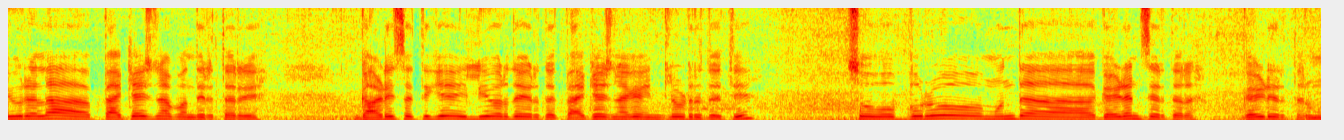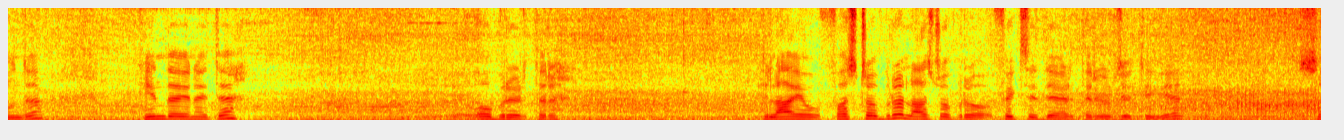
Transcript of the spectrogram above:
ಇವರೆಲ್ಲ ಪ್ಯಾಕೇಜ್ನಾಗ ಬಂದಿರ್ತಾರೆ ರೀ ಗಾಡಿ ಸತಿಗೆ ಇಲ್ಲಿವರೆದೇ ಇರ್ತೈತಿ ಪ್ಯಾಕೇಜ್ನಾಗ ಇನ್ಕ್ಲೂಡ್ ಇರ್ತೈತಿ. ಸೊ ಒಬ್ಬರು ಮುಂದೆ ಗೈಡೆನ್ಸ್ ಇರ್ತಾರೆ ಗೈಡ್ ಇರ್ತಾರೆ ಮುಂದೆ. ಹಿಂದೆ ಏನೈತೆ? ಒಬ್ಬರು ಇರ್ತಾರೆ. ಇಲ್ಲ ಫಸ್ಟ್ ಒಬ್ಬರು ಲಾಸ್ಟ್ ಒಬ್ಬರು ಫಿಕ್ಸ್ ಇದ್ದೇ ಇರ್ತಾರೆ ಇವ್ರ ಜೊತೆಗೆ. ಸೊ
